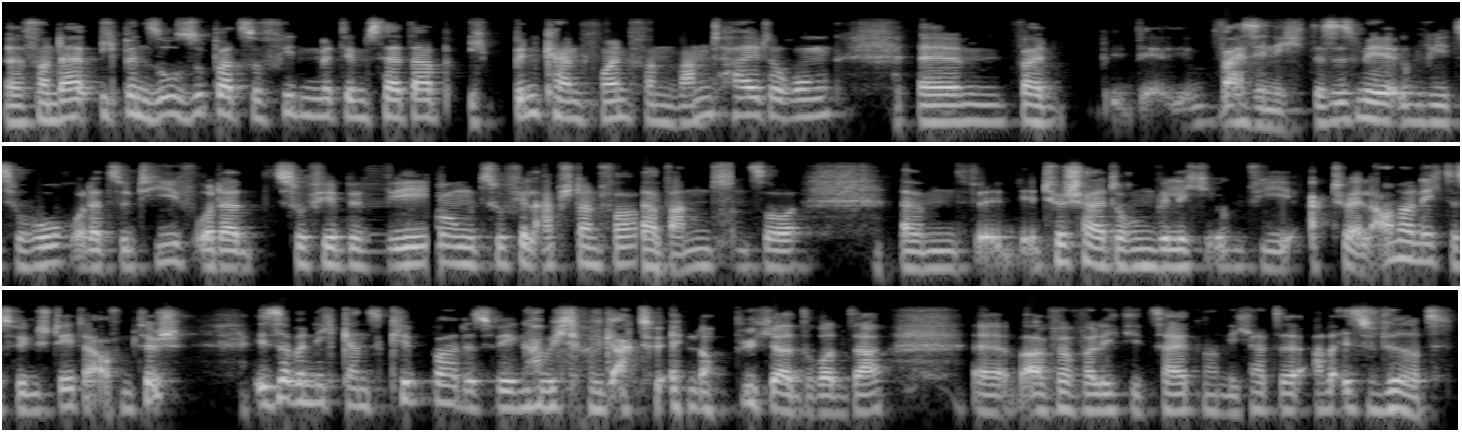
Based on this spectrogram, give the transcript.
Äh, von daher, ich bin so super zufrieden mit dem Setup. Ich bin kein Freund von Wandhalterung, ähm, weil weiß ich nicht, das ist mir irgendwie zu hoch oder zu tief oder zu viel Bewegung, zu viel Abstand vor der Wand und so. Ähm, Tischhalterung will ich irgendwie aktuell auch noch nicht, deswegen steht er auf dem Tisch. Ist aber nicht ganz kippbar, deswegen habe ich aktuell noch Bücher drunter, äh, einfach weil ich die Zeit noch nicht hatte. Aber es wird,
